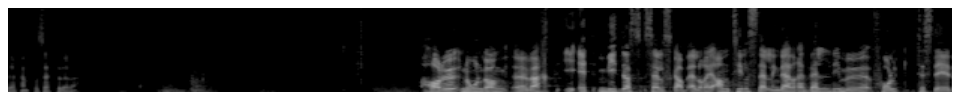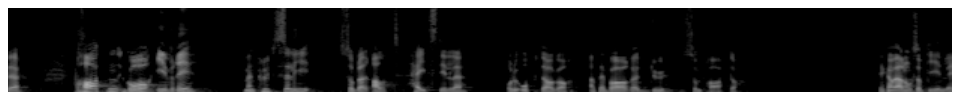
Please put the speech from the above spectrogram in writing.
Dere kan få sette dere. Har du noen gang eh, vært i et middagsselskap eller en annen tilstelning der det er veldig mye folk til stede? Praten går ivrig, men plutselig så blir alt helt stille, og du oppdager at det er bare du som prater. Det kan være nokså pinlig,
